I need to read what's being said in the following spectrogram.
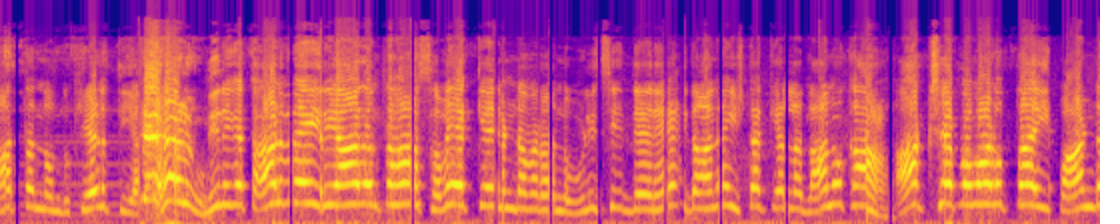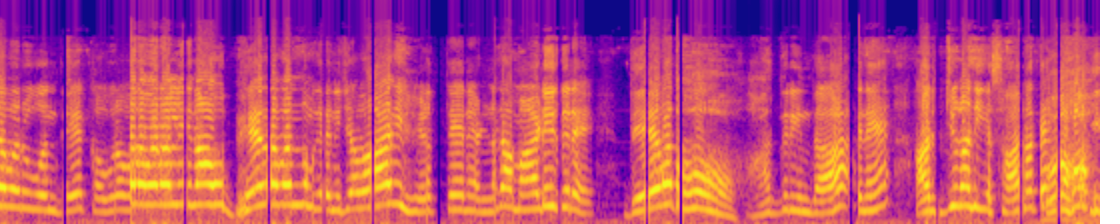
ಮಾತನ್ನೊಂದು ಕೇಳ್ತೀಯ ನಿನಗೆ ತಾಳ್ಮೆ ಇರಿಯಾದಂತಹ ಸಮಯಕ್ಕೆ ಕಂಡವರನ್ನು ಉಳಿಸಿದ್ದೇನೆ. ಇದಾನ ಇಷ್ಟಕ್ಕೆಲ್ಲ ನಾನು ಕಾ ಆಕ್ಷೇಪ ಮಾಡುತ್ತಾ ಈ ಪಾಂಡವರು ಒಂದೇ ಕೌರವರಲ್ಲಿ ನಾವು ಭೇದವನ್ನು ನಿಜವಾಗಿ ಹೇಳುತ್ತೇನೆ ಅಣ್ಣ ಮಾಡಿದ್ರೆ ದೇವ ಆದ್ರಿಂದ ಅರ್ಜುನನಿಗೆ ಸಾರತೆ. ಈ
